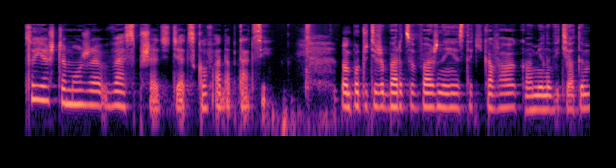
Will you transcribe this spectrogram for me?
Co jeszcze może wesprzeć dziecko w adaptacji? Mam poczucie, że bardzo ważny jest taki kawałek, a mianowicie o tym,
